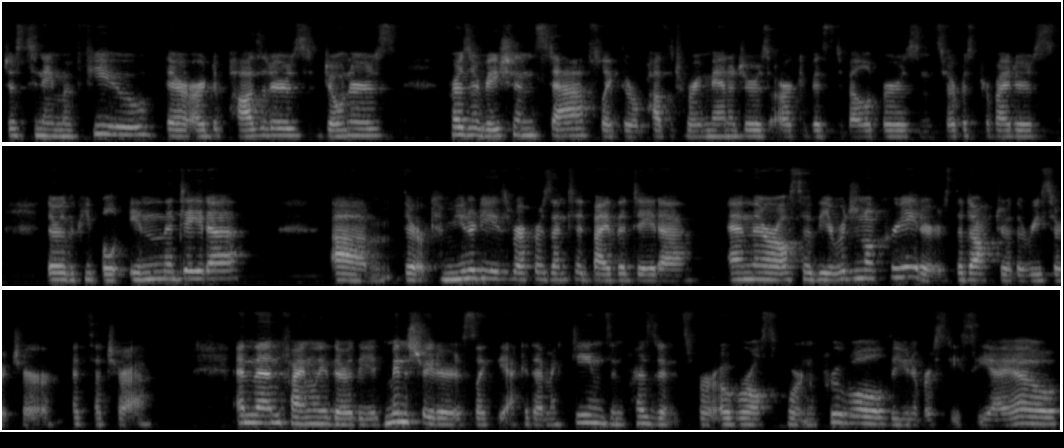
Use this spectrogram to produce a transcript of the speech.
Just to name a few, there are depositors, donors, preservation staff like the repository managers, archivists, developers, and service providers. There are the people in the data. Um, there are communities represented by the data. And there are also the original creators, the doctor, the researcher, etc. And then finally, there are the administrators like the academic deans and presidents for overall support and approval, the university CIO,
